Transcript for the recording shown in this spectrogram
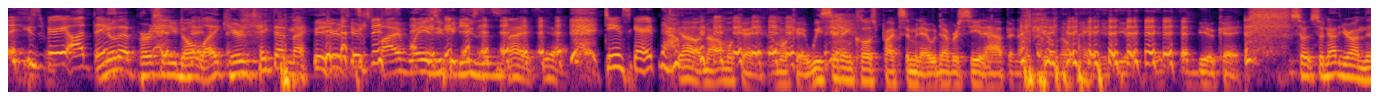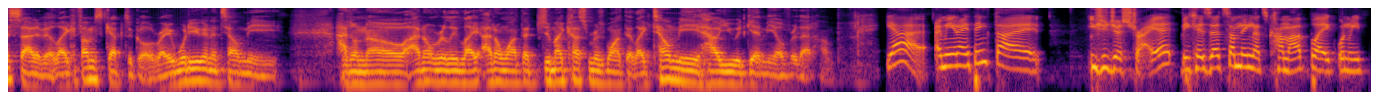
it's a very odd thing. You know that person you don't like? Here's take that knife. Here's, here's five ways you could use this knife. Yeah. Dave's scared. No. No, no, I'm okay. I'm okay. We sit in close proximity. I would never see it happen. I feel no pain. It'd be, it, it'd be okay. So, so now that you're on this side of it, like if I'm skeptical, right? What are you going to tell me? I don't know. I don't really like. I don't want that. Do my customers want that? Like, tell me how you would get me over that hump. Yeah. I mean, I think that you should just try it because that's something that's come up like when we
